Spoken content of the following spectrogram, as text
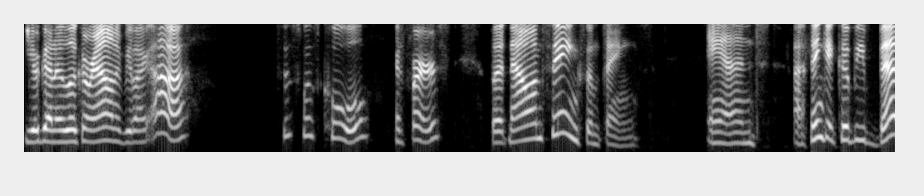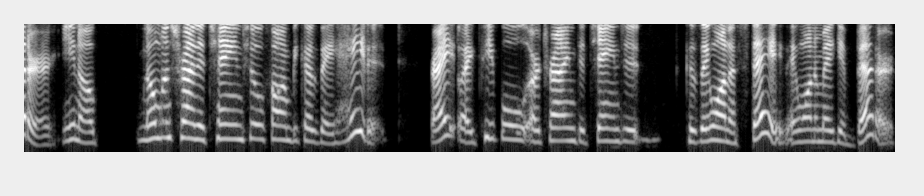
you're gonna look around and be like, ah, this was cool at first but now I'm seeing some things. And I think it could be better. You know, no one's trying to change Hillsong because they hate it, right? Like people are trying to change it because they want to stay, they want to make it better.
